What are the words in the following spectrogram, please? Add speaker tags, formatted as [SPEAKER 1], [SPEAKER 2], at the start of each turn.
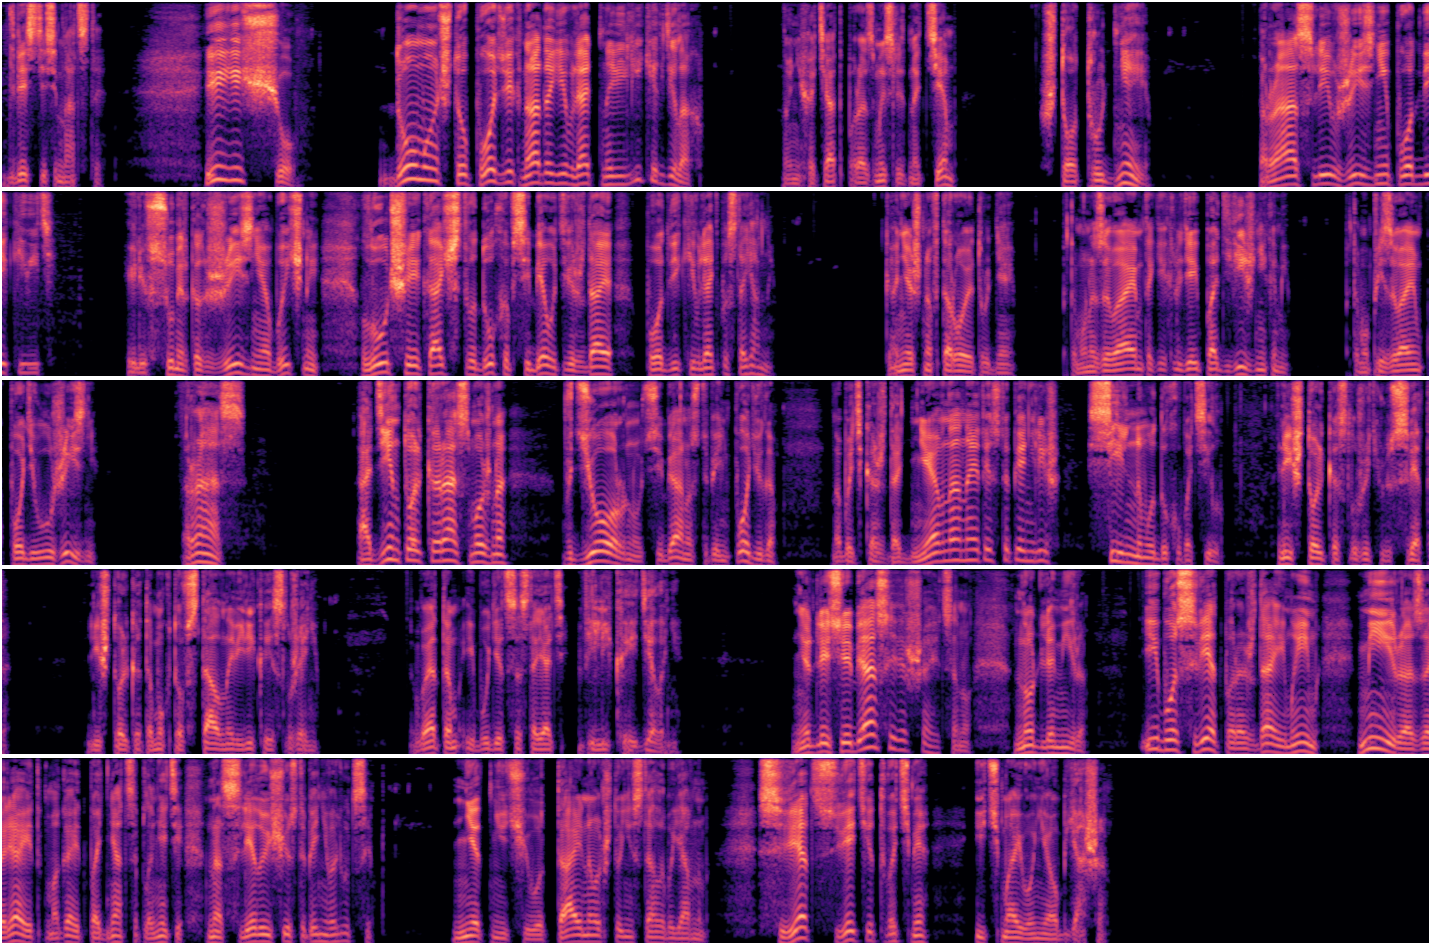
[SPEAKER 1] 217. И еще. Думают, что подвиг надо являть на великих делах, но не хотят поразмыслить над тем, что труднее. Раз ли в жизни подвиг явить? Или в сумерках жизни обычной, лучшие качества духа в себе утверждая, подвиг являть постоянный? Конечно, второе труднее, потому называем таких людей подвижниками, потому призываем к подвигу жизни. Раз. Один только раз можно вдернуть себя на ступень подвига, но быть каждодневно на этой ступени лишь сильному духу под силу, лишь только служителю света, лишь только тому, кто встал на великое служение. В этом и будет состоять великое делание. Не для себя совершается оно, но для мира. Ибо свет, порождаемый им, мир озаряет, помогает подняться планете на следующую ступень эволюции. Нет ничего тайного, что не стало бы явным. Свет светит во тьме, и тьма его не объяша.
